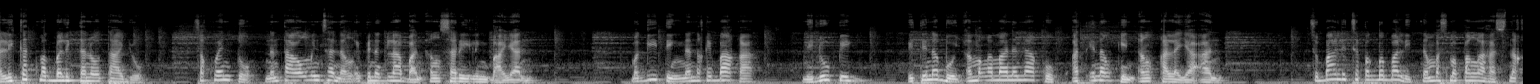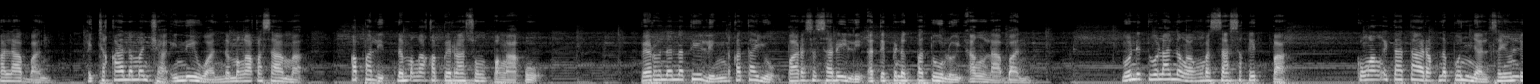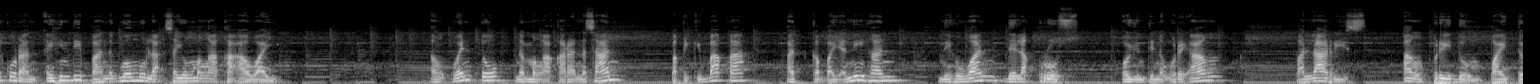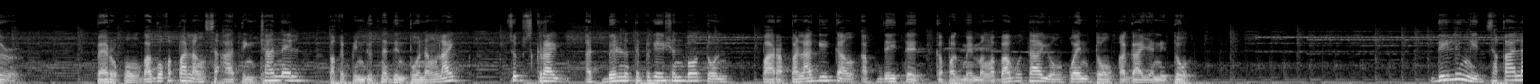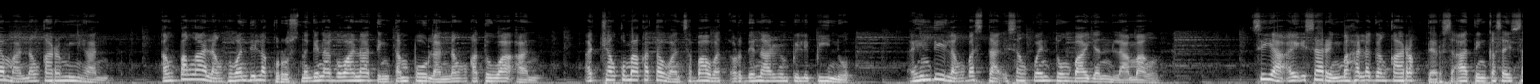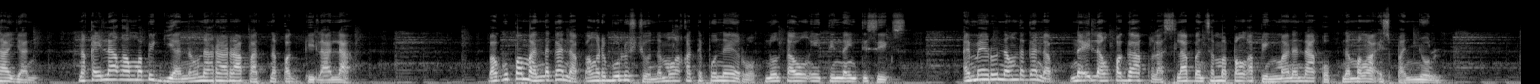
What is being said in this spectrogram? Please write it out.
Halika't magbalik tanaw tayo sa kwento ng taong minsan ang ipinaglaban ang sariling bayan. Magiting na nakibaka, nilupig, itinaboy ang mga mananakop at inangkin ang kalayaan. Subalit sa pagbabalik ng mas mapangahas na kalaban, ay tsaka naman siya iniwan ng mga kasama kapalit ng mga kapirasong pangako. Pero nanatiling nakatayo para sa sarili at ipinagpatuloy ang laban. Ngunit wala na ngang mas sasakit pa kung ang itatarak na punyal sa iyong likuran ay hindi pa nagmumula sa iyong mga kaaway. Ang kwento ng mga karanasan, pakikibaka at kabayanihan ni Juan de la Cruz o yung tinaguriang Palaris ang Freedom Fighter. Pero kung bago ka pa lang sa ating channel, pakipindot na din po ng like, subscribe at bell notification button para palagi kang updated kapag may mga bago tayong kwentong kagaya nito. Dilingid sa kalaman ng karamihan, ang pangalang Juan de la Cruz na ginagawa nating tampulan ng katuwaan at siyang kumakatawan sa bawat ordinaryong Pilipino ay hindi lang basta isang kwentong bayan lamang. Siya ay isa ring mahalagang karakter sa ating kasaysayan na kailangang mabigyan ng nararapat na pagkilala. Bago pa man naganap ang revolusyon ng mga Katipunero noong taong 1896, ay mayroon nang naganap na ilang pag-aaklas laban sa mapang-aping mananakop ng mga Espanyol.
